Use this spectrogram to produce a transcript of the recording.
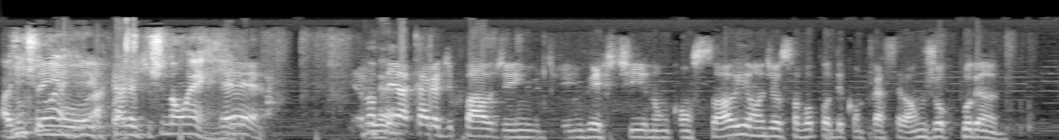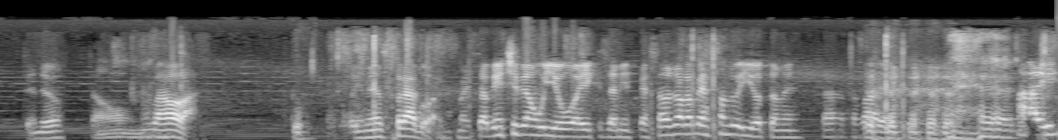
A Eu gente não não, é tenho rico, a cara a gente não é rico. É. Eu não É. tenho a cara de pau de, de investir num console onde eu só vou poder comprar, sei lá, um jogo por ano. Entendeu? Então não vai rolar. Pelo menos por agora. Mas se alguém tiver um Wii U aí e quiser me emprestar, joga a versão do Wii U também. Tá, tá valendo. aí,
